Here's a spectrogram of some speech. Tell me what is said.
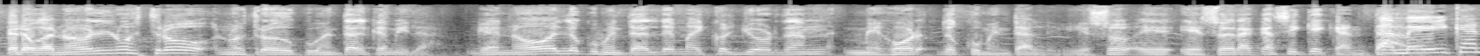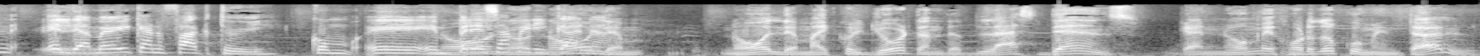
Pero ganó el nuestro, nuestro documental, Camila. Ganó el documental de Michael Jordan, mejor documental. Y eso, eh, eso era casi que. American, el de Eh, American Factory, como, eh, no, empresa no, americana. No el, de, no, el de Michael Jordan, The Last Dance. Ganó mejor documental.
